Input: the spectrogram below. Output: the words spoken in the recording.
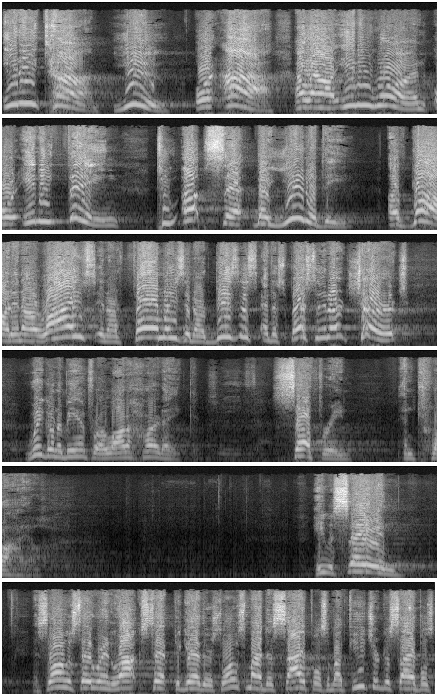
Anytime you or I allow anyone or anything to upset the unity of God in our lives, in our families, in our business, and especially in our church, we're going to be in for a lot of heartache, suffering, and trial. He was saying, as long as they were in lockstep together, as long as my disciples and my future disciples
